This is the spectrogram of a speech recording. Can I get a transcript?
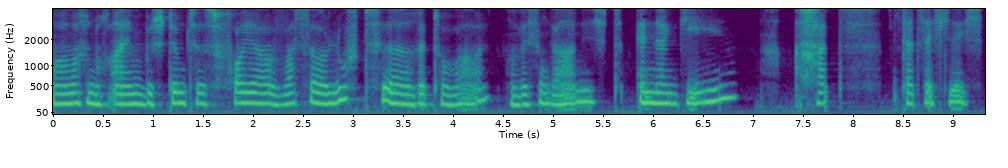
Aber machen noch ein bestimmtes Feuer, Wasser, Luftritual und wissen gar nicht, Energie hat tatsächlich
